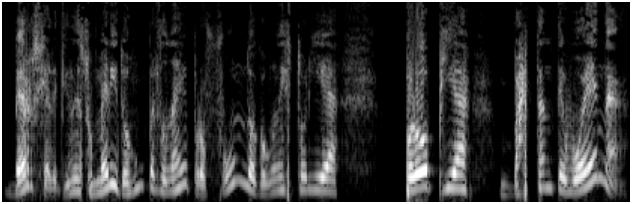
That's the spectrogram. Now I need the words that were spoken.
Bercia le tiene su mérito, es un personaje profundo, con una historia propia bastante buena.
